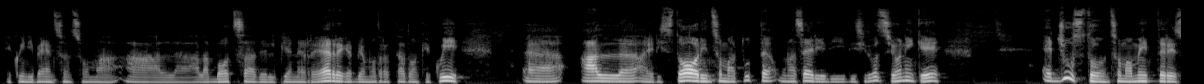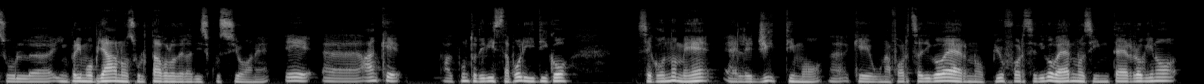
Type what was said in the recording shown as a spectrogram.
E quindi penso insomma alla, alla bozza del PNRR che abbiamo trattato anche qui, eh, al, ai ristori, insomma tutta una serie di, di situazioni che è giusto insomma mettere sul, in primo piano sul tavolo della discussione. E eh, anche dal punto di vista politico secondo me è legittimo eh, che una forza di governo, più forze di governo si interroghino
